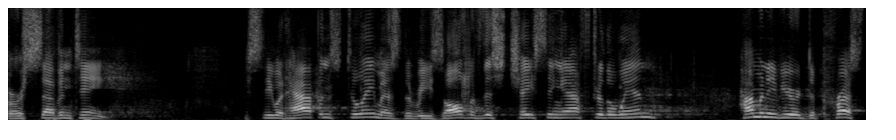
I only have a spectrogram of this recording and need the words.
Verse 17. You see what happens to him as the result of this chasing after the wind? How many of you are depressed?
